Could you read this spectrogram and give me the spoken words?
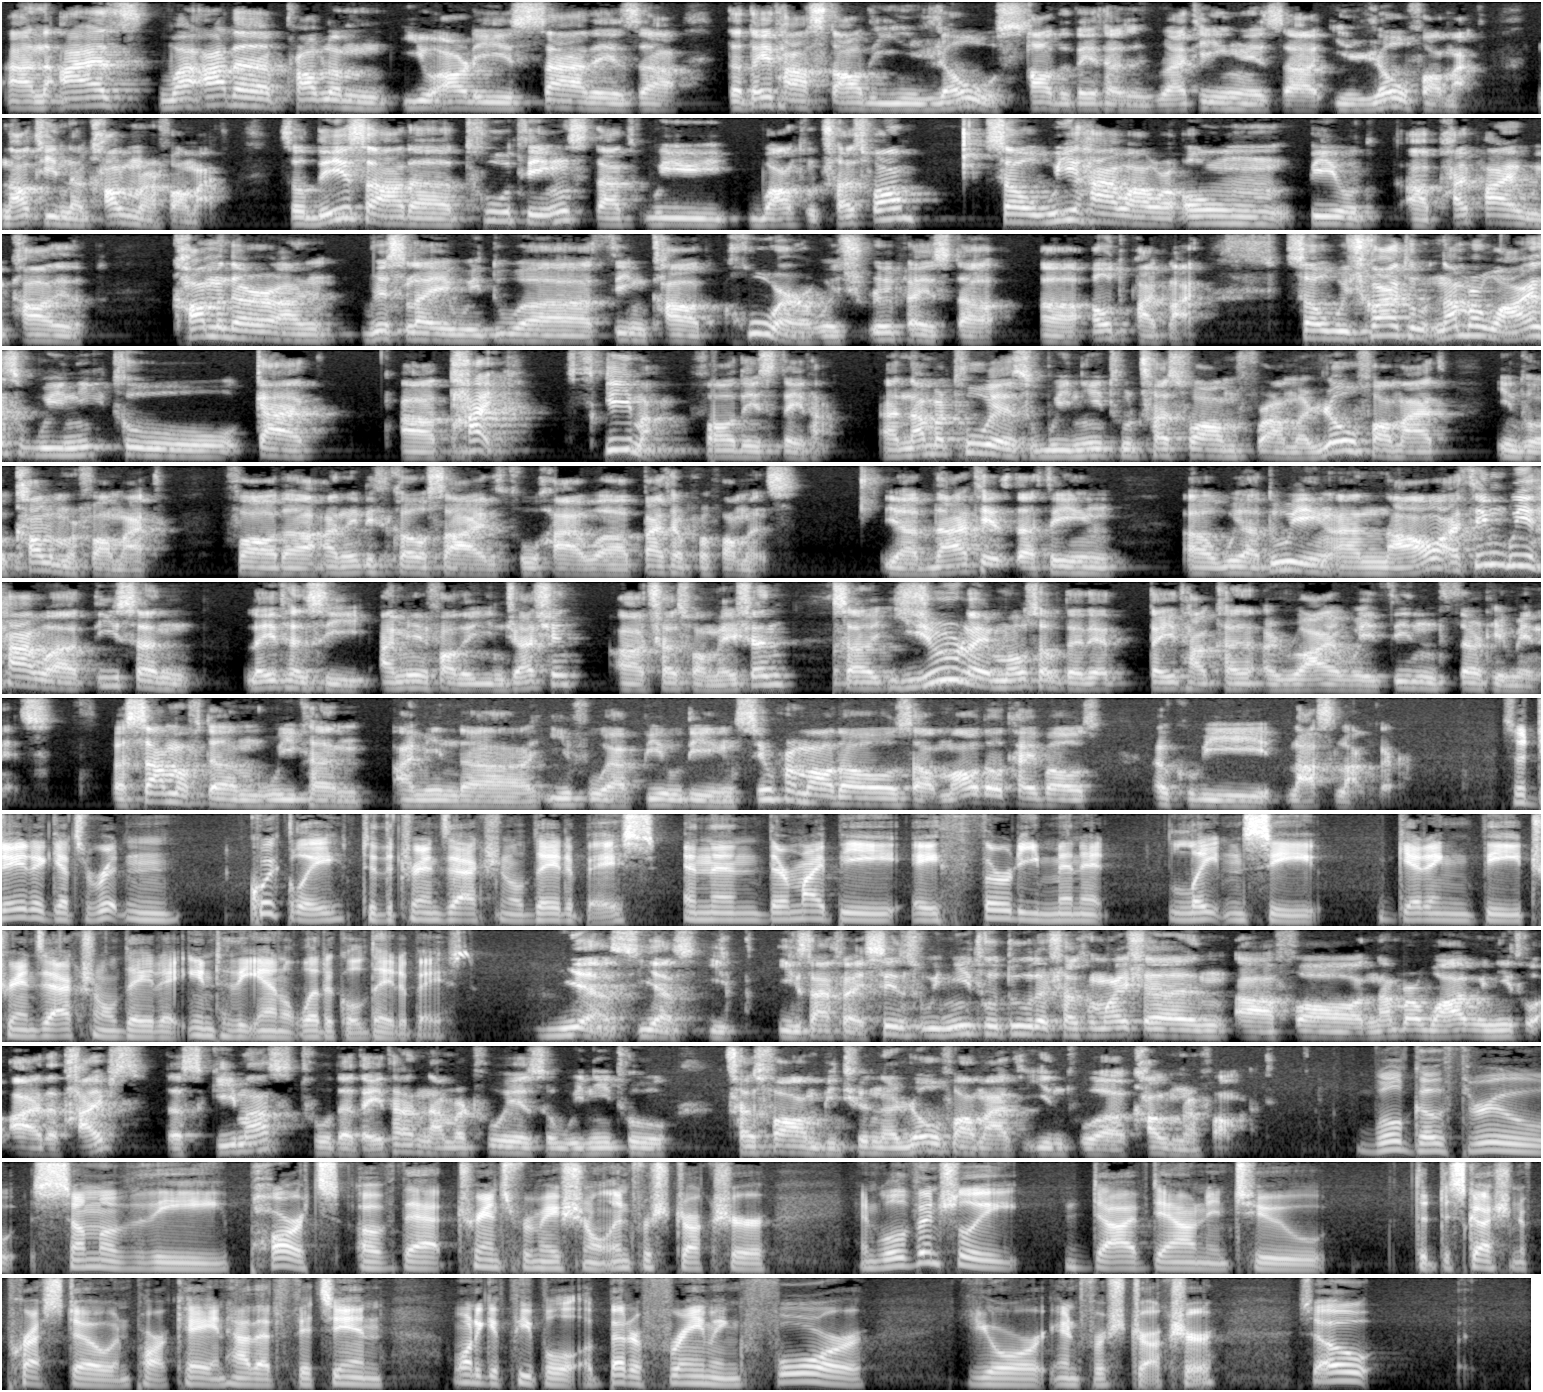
And as one other problem you already said is uh, the data stored in rows. How the data is writing is uh, in row format, not in the columnar format. So these are the two things that we want to transform. So we have our own build uh, pipeline. We call it Commander, and recently we do a thing called Hoover, which replaces the uh, old pipeline. So we try to number one is we need to get a type schema for this data. And number two is we need to transform from a row format into a column format for the analytical side to have a better performance. Yeah, that is the thing uh, we are doing. And now I think we have a decent latency, I mean, for the ingestion uh, transformation. So usually most of the data can arrive within 30 minutes. But some of them we can, I mean, uh, if we are building supermodels or model tables, it could be last longer. So data gets written quickly to the transactional database, and then there might be a 30 minute latency getting the transactional data into the analytical database. Yes, yes, exactly. Since we need to do the transformation uh, for number one, we need to add the types, the schemas to the data. Number two is we need to transform between a row format into a columnar format. We'll go through some of the parts of that transformational infrastructure, and we'll eventually dive down into the discussion of Presto and Parquet and how that fits in, I want to give people a better framing for your infrastructure. So,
